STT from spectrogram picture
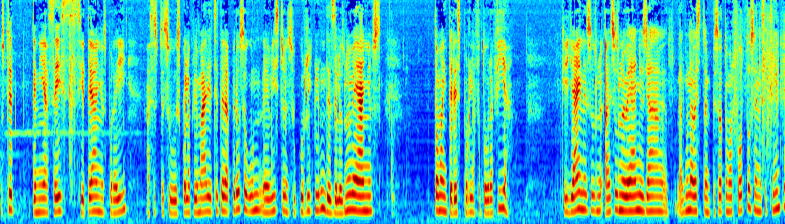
Usted tenía seis, siete años por ahí, hace usted su escuela primaria, etcétera, pero según he visto en su currículum, desde los nueve años toma interés por la fotografía. Que ya en esos, a esos nueve años ya alguna vez empezó a tomar fotos en ese tiempo,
